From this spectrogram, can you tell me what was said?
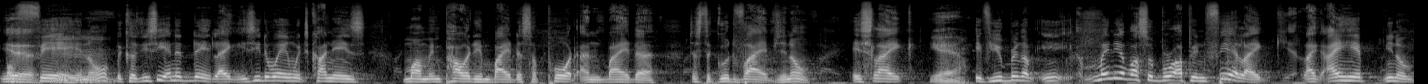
Yeah. fear, you know, because you see, end of the day, like you see the way in which Kanye's mom empowered him by the support and by the just the good vibes, you know. It's like Yeah. if you bring up eh, many of us were brought up in fear, like like I hear, you know,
